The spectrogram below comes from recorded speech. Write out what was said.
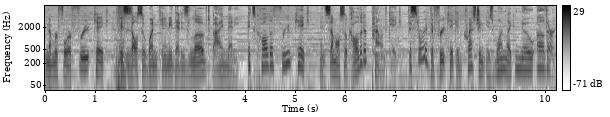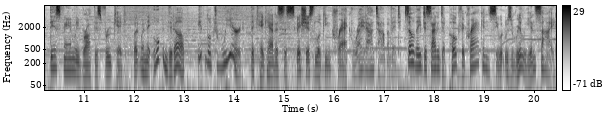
Number 4. Fruitcake. This is also one candy that is loved by many. It's called a fruitcake, and some also call it a pound cake. The story of the fruitcake in question is one like no other. This family brought this fruitcake, but when they opened it up, it looked weird. The cake had a suspicious looking crack right on top of it, so they decided to poke the crack and see what was really inside.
